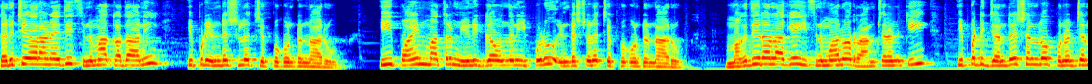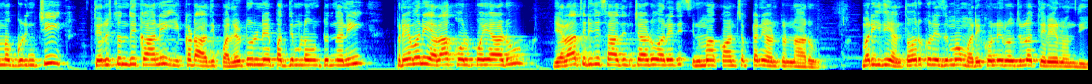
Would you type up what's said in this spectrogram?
సరిచేయాలనేది సినిమా కథ అని ఇప్పుడు ఇండస్ట్రీలో చెప్పుకుంటున్నారు. ఈ పాయింట్ మాత్రం యూనిక్గా ఉందని ఇప్పుడు ఇండస్ట్రీలో చెప్పుకుంటున్నారు. మగధీరలాగే ఈ సినిమాలో రామ్ చరణ్కి ఇప్పటి జనరేషన్లో పునర్జన్మ గురించి తెలుస్తుంది కానీ ఇక్కడ అది పల్లెటూరు నేపథ్యంలో ఉంటుందని ప్రేమని ఎలా కోల్పోయాడు ఎలా తిరిగి సాధించాడు అనేది సినిమా కాన్సెప్ట్ అని అంటున్నారు. మరి ఇది ఎంతవరకు నిజమో మరికొన్ని రోజుల్లో తెలియనుంది.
